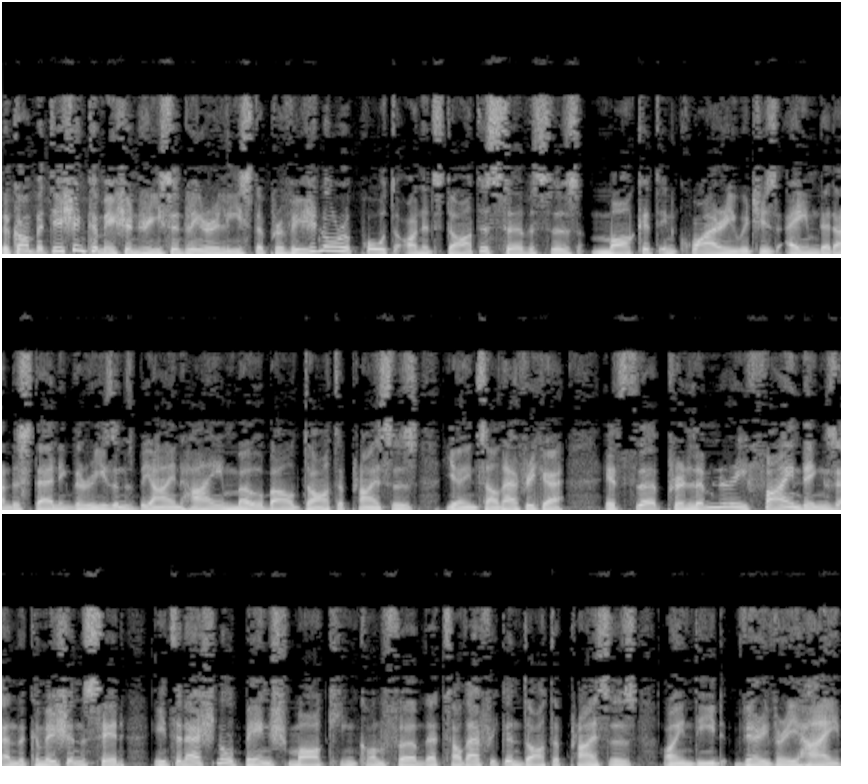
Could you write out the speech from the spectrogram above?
The Competition Commission recently released a provisional report on its data services market inquiry, which is aimed at understanding the reasons behind high mobile data prices here in South Africa. It's the preliminary findings and the Commission said international benchmarking confirmed that South African data prices are indeed very, very high,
